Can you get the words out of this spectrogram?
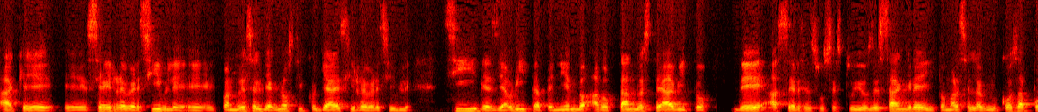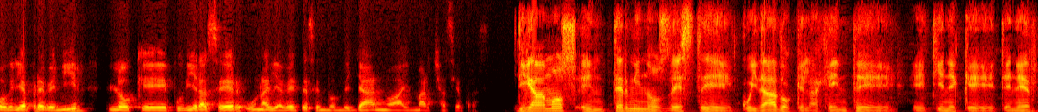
a que eh, sea irreversible? Eh, cuando es el diagnóstico ya es irreversible. Sí, desde ahorita, teniendo, adoptando este hábito de hacerse sus estudios de sangre y tomarse la glucosa podría prevenir lo que pudiera ser una diabetes en donde ya no hay marcha hacia atrás. Digamos, en términos de este cuidado que la gente eh, tiene que tener,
